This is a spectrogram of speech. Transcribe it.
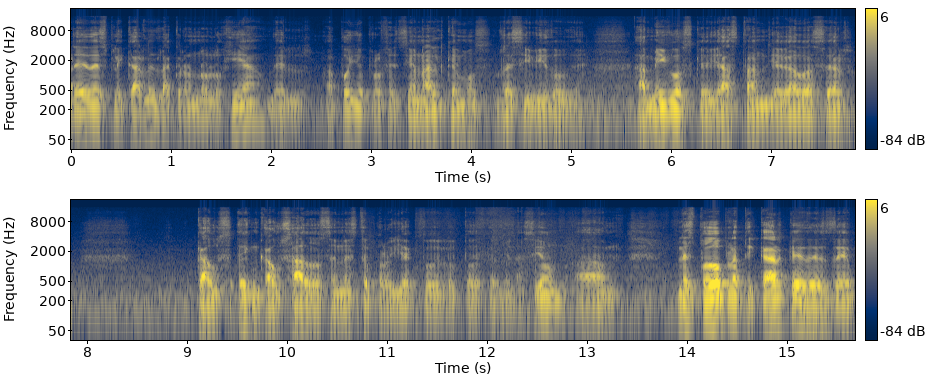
trataré de explicarles la cronología del apoyo profesional que hemos recibido de amigos que ya están llegado a ser encausados en este proyecto de la autodeterminación. les puedo platicar que desde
